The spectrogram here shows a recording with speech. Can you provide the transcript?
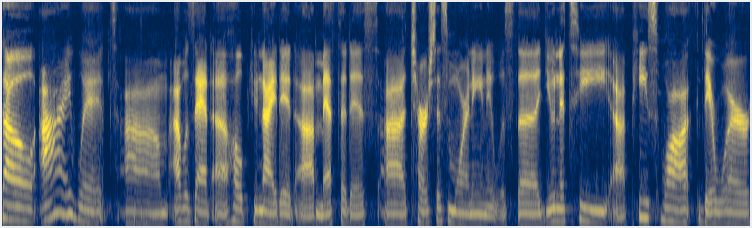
So I went. Um, I was at uh, Hope United uh, Methodist uh, Church this morning. It was the Unity uh, Peace Walk. There were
